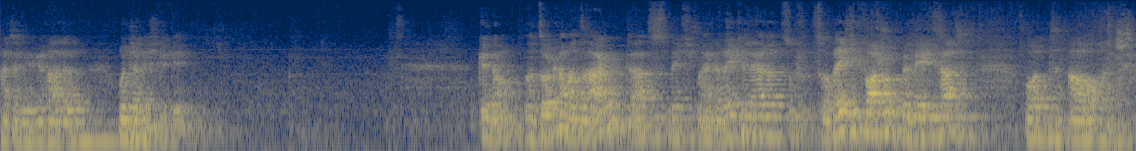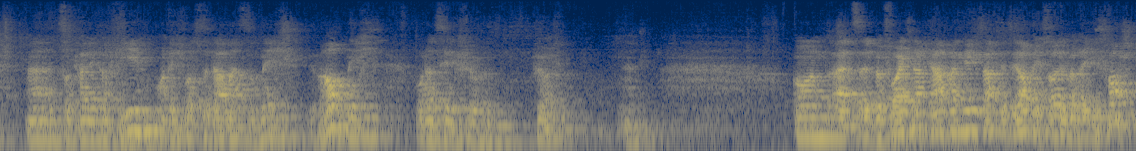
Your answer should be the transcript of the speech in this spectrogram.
hat er mir gerade Unterricht gegeben. Genau, und so kann man sagen, dass mich meine Reiki-Lehre zu, zur Reiki-Forschung bewegt hat und auch äh, zur Kalligrafie und ich wusste damals noch nicht, überhaupt nicht, wo das hinführen führt. Und als, äh, bevor ich nach Japan ging, sagte sie auch, ich soll über Reiki forschen.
